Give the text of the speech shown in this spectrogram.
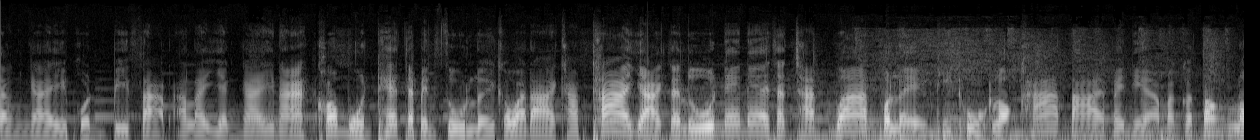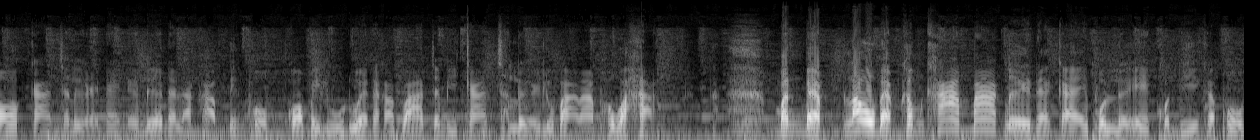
ยังไงผลปีศาจอะไรยังไงนะ ข้อมูลแทบจะเป็นศูนย์เลยก็ว่าได้ครับ ถ้าอยากจะรู้แน่ๆชัดๆว่าพลเอกที่ถูกหลอกฆ่าตายไปเนี่ย มันก็ต้องรอการเฉลยในเนื้อเรื่องนั่นแหละครับ ซึ่งผมก็ไม่รู้ด้วยนะครับว่าจะมีการเฉลยหรือเปล่านะเพราะว่า มันแบบเล่าแบบค้ำๆมากเลยนะไก่พลเรือเอกคนนี้ครับผม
